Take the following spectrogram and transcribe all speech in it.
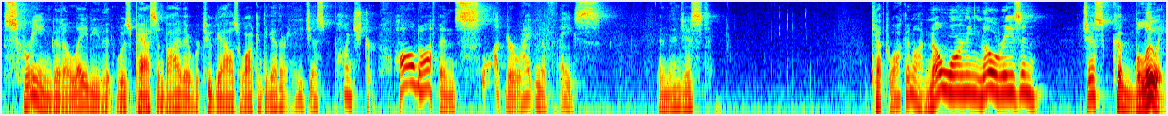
screamed at a lady that was passing by. There were two gals walking together, and he just punched her, hauled off, and slugged her right in the face, and then just kept walking on. No warning, no reason, just kablooey.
